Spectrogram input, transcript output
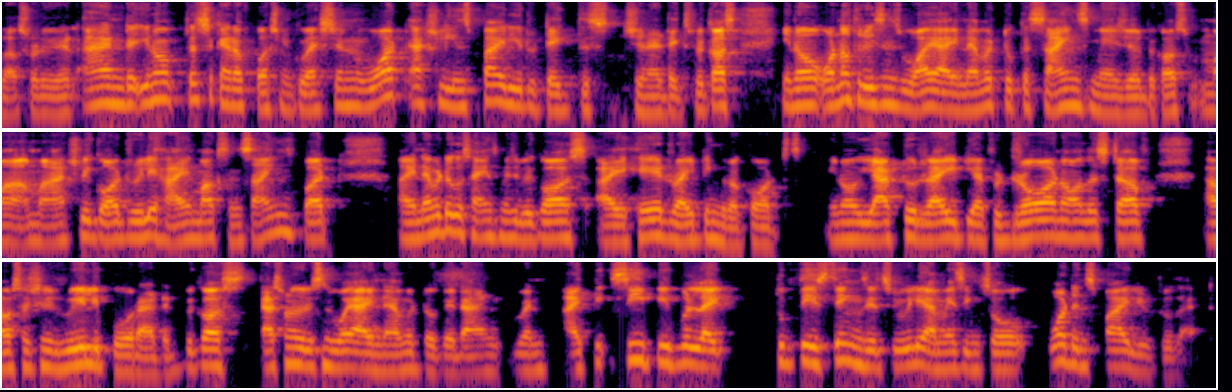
that's really great. And you know, just a kind of personal question: What actually inspired you to take this genetics? Because you know, one of the reasons why I never took a science major because I actually got really high marks in science, but I never took a science major because I hate writing records. You know, you have to write, you have to draw, and all this stuff. I was actually really poor at it because that's one of the reasons why I never took it. And when I see people like took these things, it's really amazing. So, what inspired you to that?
